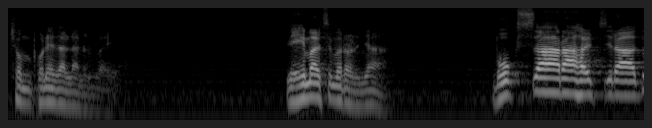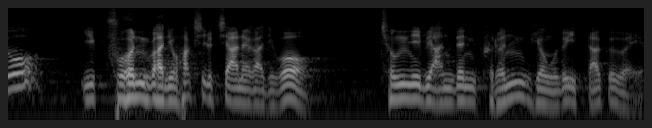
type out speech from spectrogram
좀 보내달라는 거예요. 왜 이 말씀을 하느냐? 목사라 할지라도 이 구원관이 확실치 않아 가지고 정립이 안 된 그런 경우도 있다 그거예요.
